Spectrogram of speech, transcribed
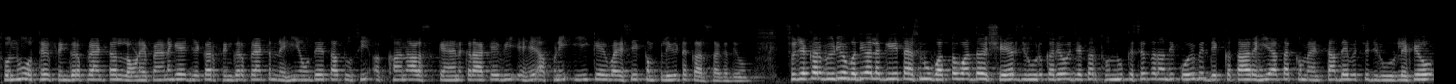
ਤੁਹਾਨੂੰ ਉੱਥੇ ਫਿੰਗਰਪ੍ਰਿੰਟ ਲਾਉਣੇ ਪੈਣਗੇ। ਜੇਕਰ ਫਿੰਗਰਪ੍ਰਿੰਟ ਨਹੀਂ ਆਉਂਦੇ ਤਾਂ ਤੁਸੀਂ ਅੱਖਾਂ ਨਾਲ ਸਕੈਨ ਕਰਾ ਕੇ ਵੀ ਇਹ ਆਪਣੀ ਈ ਕੇਵਾਈਸੀ ਕੰਪਲੀਟ ਕਰ ਸਕਦੇ ਹੋ। ਸੋ ਜੇਕਰ ਵੀਡੀਓ ਵਧੀਆ ਲੱਗੀ ਤਾਂ ਇਸ ਨੂੰ ਵੱਧ ਤੋਂ ਵੱਧ ਸ਼ੇਅਰ ਜ਼ਰੂਰ ਕਰਿਓ। ਜੇਕਰ ਤੁਹਾਨੂੰ ਕਿਸੇ ਤਰ੍ਹਾਂ ਦੀ ਕੋਈ ਵੀ ਦਿੱਕਤ ਆ ਰਹੀ ਆ ਤਾਂ ਕਮੈਂਟਾਂ ਦੇ ਵਿੱਚ ਜ਼ਰੂਰ ਲਿਖਿਓ।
